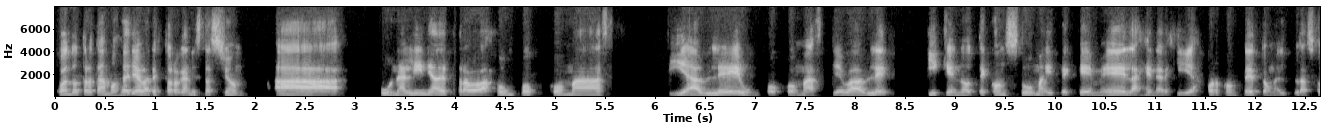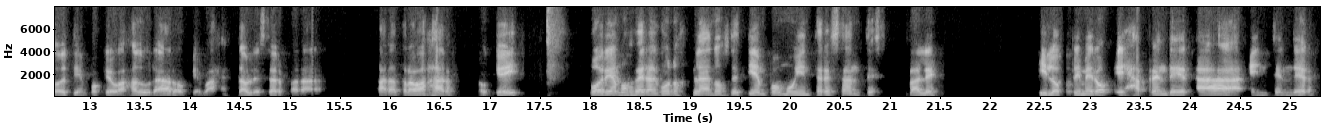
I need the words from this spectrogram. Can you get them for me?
Cuando tratamos de llevar esta organización a una línea de trabajo un poco más viable, un poco más llevable y que no te consuma y te queme las energías por completo en el plazo de tiempo que vas a durar o que vas a establecer para, para trabajar, ¿ok? Podríamos ver algunos planos de tiempo muy interesantes, ¿vale? Y lo primero es aprender a entender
